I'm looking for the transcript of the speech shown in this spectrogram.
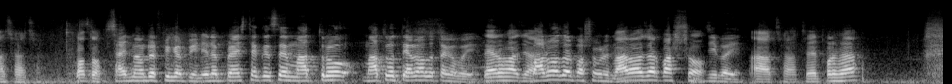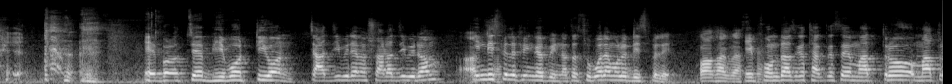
আচ্ছা আচ্ছা। কত? সাইড মাউন্টেড ফিঙ্গারপ্রিন্ট এটার প্রাইস থাকতেছে মাত্র মাত্র তেরো হাজার টাকা ভাই। তেরো হাজার। বারো হাজার পাঁচশো করে বারো হাজার পাঁচশো? জি ভাই। আচ্ছা আচ্ছা। এরপরে ভাই? এরপর হচ্ছে ভিভো টি ওয়ান চার জিবি র্যাম একশো আঠাশ GB ROM in display fingerprint অর্থাৎ সুপার অ্যামোলেড ডিসপ্লে কথা থাকবে এই ফোনটা আজকে থাকতেছে মাত্র মাত্র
